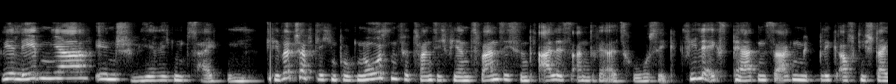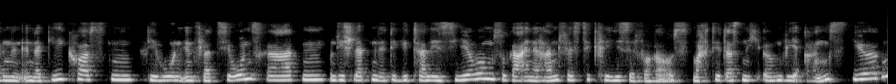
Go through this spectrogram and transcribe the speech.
Wir leben ja in schwierigen Zeiten. Die wirtschaftlichen Prognosen für 2024 sind alles andere als rosig. Viele Experten sagen mit Blick auf die steigenden Energiekosten, die hohen Inflationsraten und die schleppende Digitalisierung sogar eine handfeste Krise voraus. Macht dir das nicht irgendwie Angst, Jürgen?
